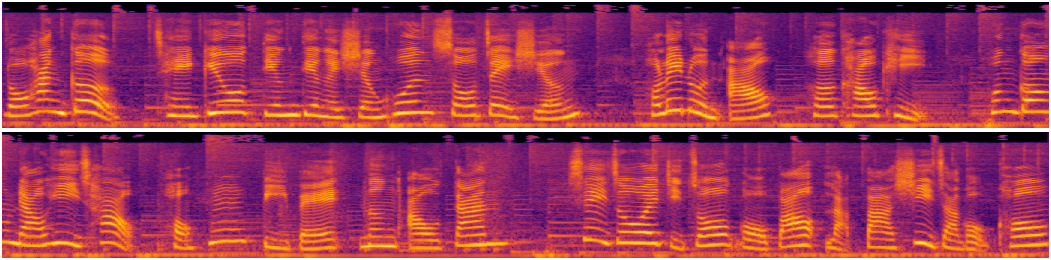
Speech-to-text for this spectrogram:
罗汉果、青椒等等的成分所制成，互你润喉好口气。粉工疗气草，红粉枇杷软熬蛋，细组的一组五包六百四十五块，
